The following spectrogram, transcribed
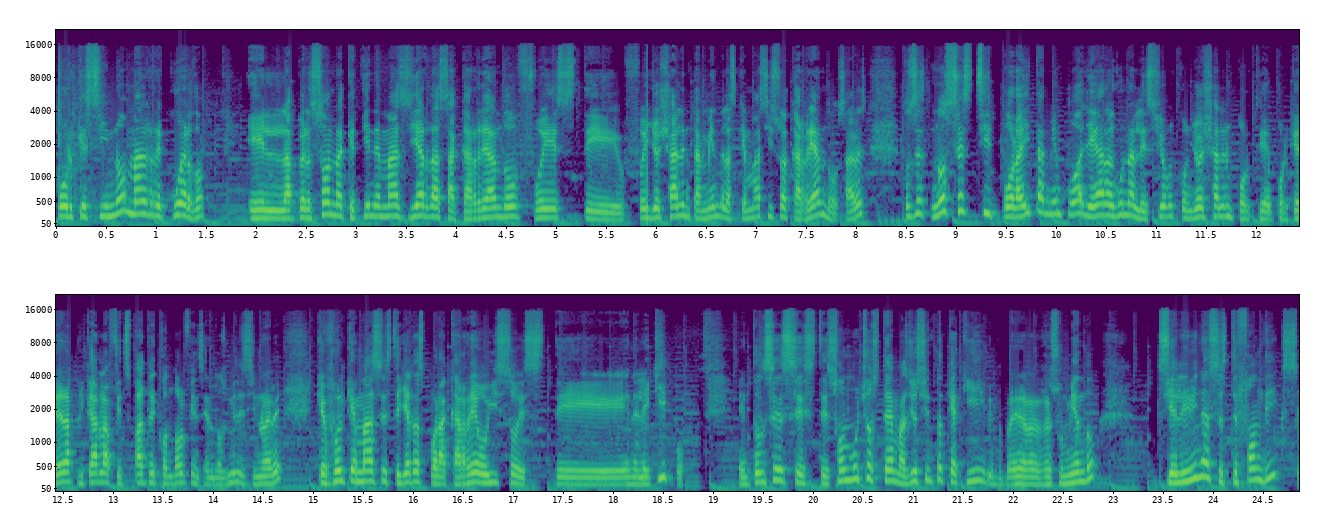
Porque si no mal recuerdo, la persona que tiene más yardas acarreando fue este fue Josh Allen también de las que más hizo acarreando, ¿sabes? Entonces, no sé si por ahí también pueda llegar alguna lesión con Josh Allen porque, por querer aplicar la Fitzpatrick con Dolphins en 2019, que fue el que más este, yardas por acarreo hizo este, en el equipo. Entonces, este, son muchos temas. Yo siento que aquí, eh, resumiendo, si eliminas a Stephon Dix,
